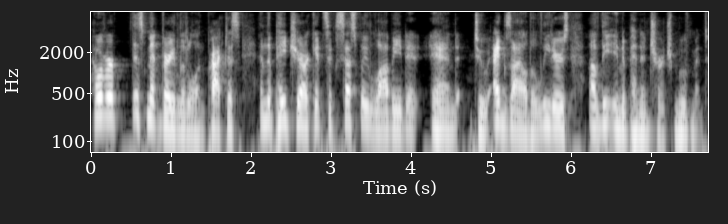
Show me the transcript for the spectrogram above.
However, this meant very little in practice, and the Patriarchate successfully lobbied and to exile the leaders of the independent church movement.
